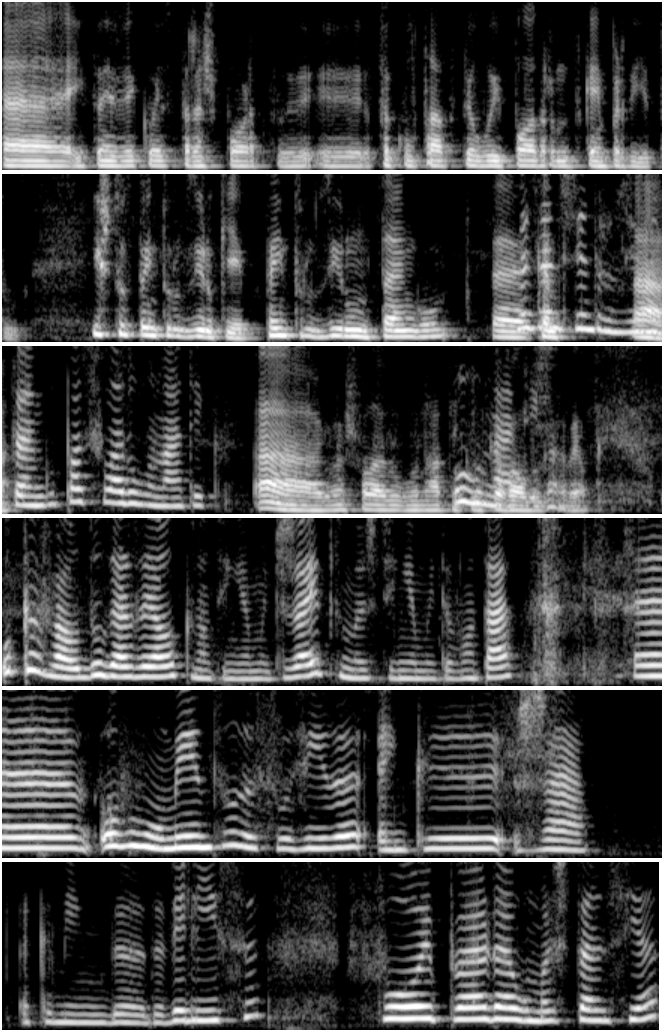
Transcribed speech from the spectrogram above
Ah, e tem a ver com esse transporte eh, facultado pelo hipódromo de quem perdia tudo. Isto tudo para introduzir o quê? Para introduzir um tango. ah, Mas antes de introduzir Ah. o tango, posso falar do lunático? Ah, vamos falar do lunático O do cavalo do lunático. Gardel. O cavalo do Gardel, que não tinha muito jeito, mas tinha muita vontade, ah, houve um momento da sua vida em que, já a caminho da, da velhice, foi para uma estância,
